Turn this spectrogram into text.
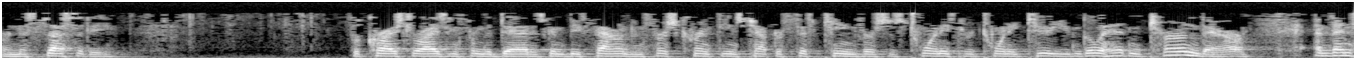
or necessity for Christ rising from the dead is going to be found in 1 Corinthians chapter 15 verses 20 through 22. You can go ahead and turn there and then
